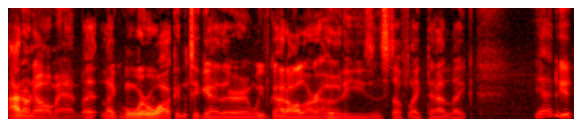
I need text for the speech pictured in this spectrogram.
I don't know, man, but like when we're walking together and we've got all our hoodies and stuff like that, like yeah, dude,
